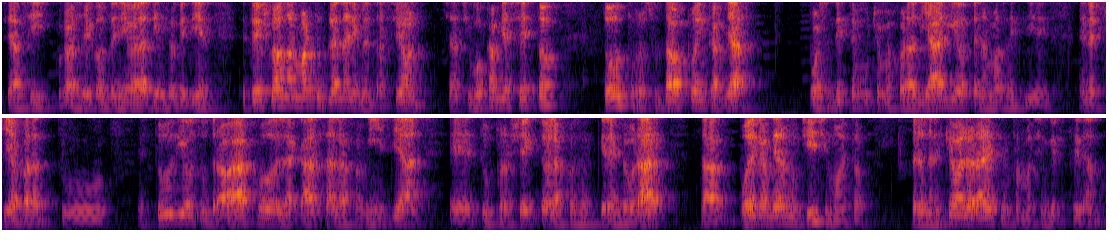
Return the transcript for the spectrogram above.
sea así, porque a veces el contenido gratis es lo que tiene. Te estoy ayudando a armar tu plan de alimentación, o sea, si vos cambias esto, todos tus resultados pueden cambiar puedes sentirte mucho mejor a diario, tener más energía para tu estudio, tu trabajo, la casa, la familia, eh, tu proyecto, las cosas que quieres lograr. O sea, puede cambiar muchísimo esto, pero tenés que valorar esta información que te estoy dando.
